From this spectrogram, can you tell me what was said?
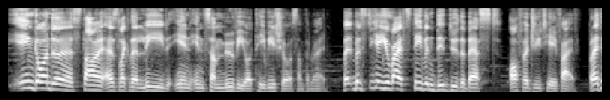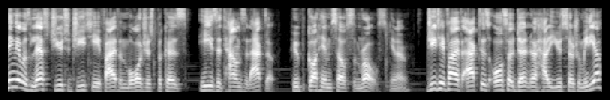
He can go on to star as like the lead in, in some movie or TV show or something, right? But but yeah, you're right, Steven did do the best off of GTA 5. But I think that was less due to GTA 5 and more just because he's a talented actor who got himself some roles, you know? GTA 5 actors also don't know how to use social media.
